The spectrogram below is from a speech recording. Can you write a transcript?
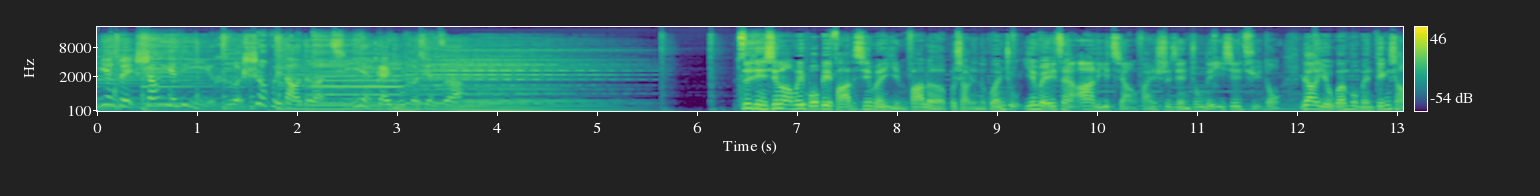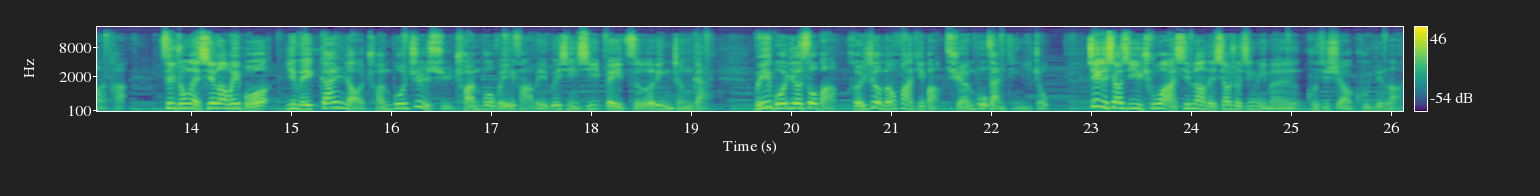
面对商业利益和社会道德，企业该如何选择？最近，新浪微博被罚的新闻引发了不少人的关注，因为在阿里蒋凡事件中的一些举动，让有关部门盯上了他。最终呢，新浪微博因为干扰传播秩序、传播违法违规信息，被责令整改，微博热搜榜和热门话题榜全部暂停一周。这个消息一出啊，新浪的销售经理们估计是要哭晕了。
